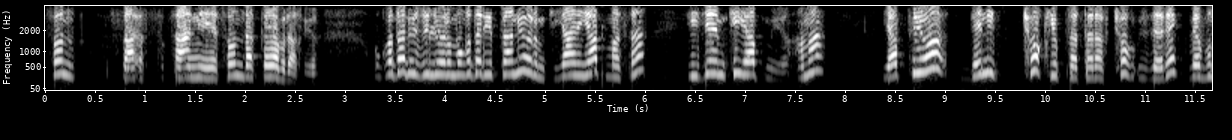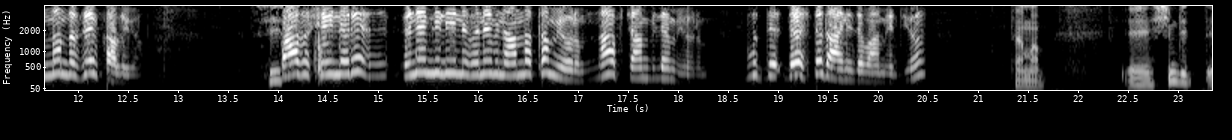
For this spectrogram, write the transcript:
Son sa- saniye, son dakikaya bırakıyor. O kadar üzülüyorum, o kadar yıpranıyorum ki. Yani yapmasa diyeceğim ki yapmıyor. Ama yapıyor, beni çok yıpratarak, çok üzerek ve bundan da zevk alıyor. Siz Bazı şeyleri e, önemliliğini, önemini anlatamıyorum. Ne yapacağımı bilemiyorum. Bu de- derste de aynı devam ediyor. tamam. Ee, şimdi e,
